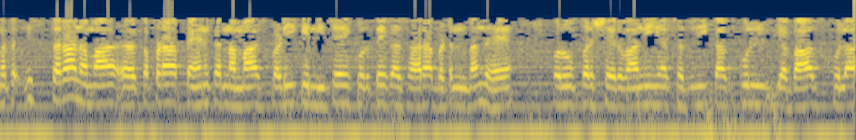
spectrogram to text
مطلب اس طرح نماز، کپڑا پہن کر نماز پڑھی کہ نیچے کرتے کا سارا بٹن بند ہے اور اوپر شیروانی یا صدری کا کل یا بعض کھلا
